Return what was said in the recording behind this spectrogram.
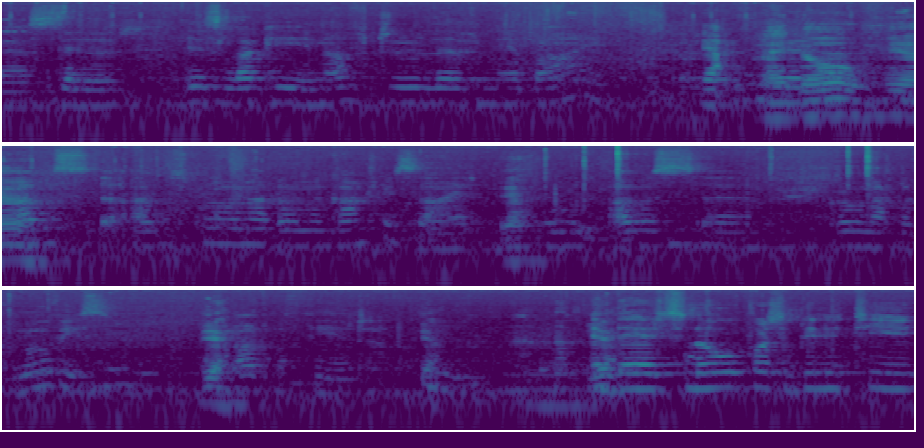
has uh, is lucky enough to live nearby. Yeah. I But, know, yeah. I was uh, I was growing up on the countryside. Yeah. I was uh, growing up with movies. Yeah. Not with theater. Yeah. And there's no possibility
